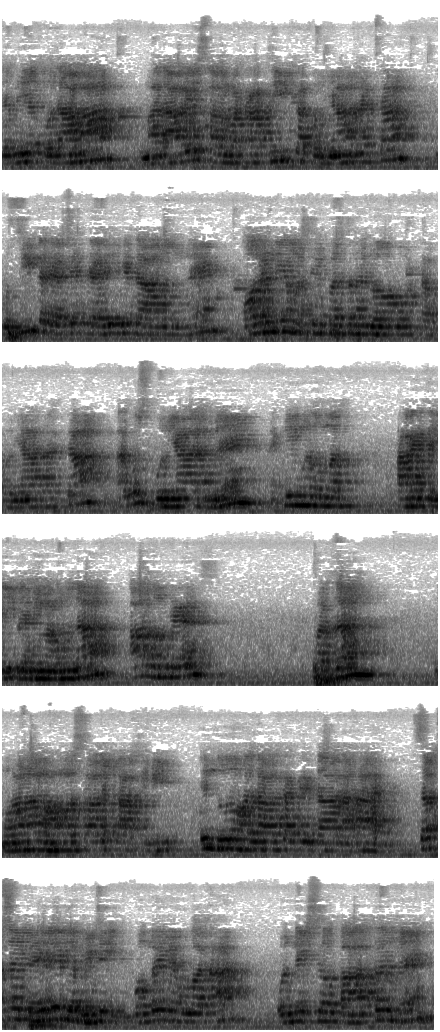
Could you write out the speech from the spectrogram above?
जमीयत उलामा, मदारिस और मकातीब का बुनियाद रखा उसी तरह से तहरीक ताल्लुक ने all India Muslim personal law का बुनियाद रखा और उस बुनियाद में हकीम मोहम्मद तारिक तरीब रहमहुल्लाह और उनके फर्जन मौलाना मोहम्मद सालिक कासिमी, इन दोनों हजरात का किरदार रहा है। सबसे पहले जब मीटिंग मुंबई में हुआ था, उन्नीस सौ बहत्तर में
